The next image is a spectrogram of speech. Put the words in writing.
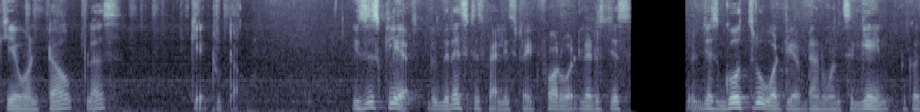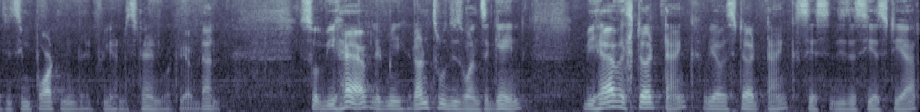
k 1 tau plus k 2 tau. Is this clear? The rest is fairly straightforward. Let us just just go through what we have done once again, because it is important that we understand what we have done. So, we have let me run through this once again. We have a stirred tank, we have a stirred tank this is a CSTR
